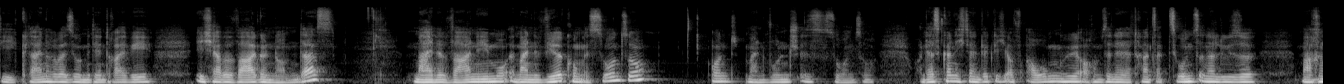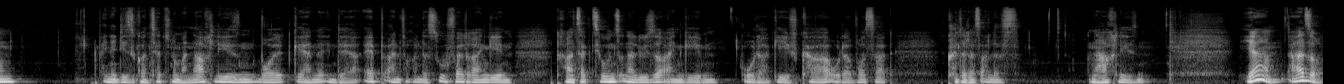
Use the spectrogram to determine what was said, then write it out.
die kleinere Version mit den 3W. Ich habe wahrgenommen das. Meine Wahrnehmung, äh, meine Wirkung ist so und so und mein Wunsch ist so und so. Und das kann ich dann wirklich auf Augenhöhe, auch im Sinne der Transaktionsanalyse machen. Wenn ihr diese Konzepte nochmal nachlesen wollt, gerne in der App einfach in das Suchfeld reingehen, Transaktionsanalyse eingeben oder GFK oder WOSAT, könnt ihr das alles nachlesen. Ja, also,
